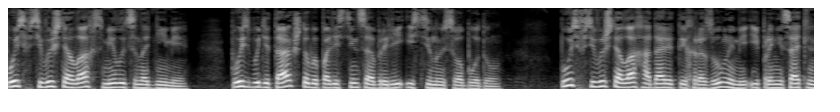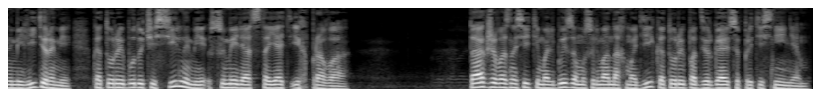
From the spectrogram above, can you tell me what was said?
Пусть Всевышний Аллах смилуется над ними – Пусть будет так, чтобы палестинцы обрели истинную свободу. Пусть Всевышний Аллах одарит их разумными и проницательными лидерами, которые, будучи сильными, сумели отстоять их права. Также возносите мольбы за мусульман Ахмади, которые подвергаются притеснениям,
